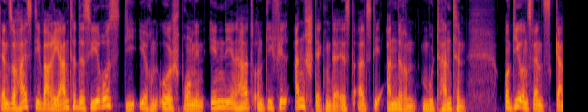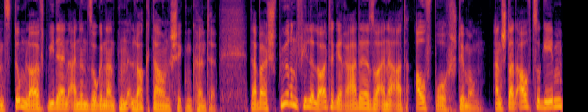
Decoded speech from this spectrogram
denn so heißt die Variante des Virus, die ihren Ursprung in Indien hat und die viel ansteckender ist als die anderen Mutanten und die uns, wenn es ganz dumm läuft, wieder in einen sogenannten Lockdown schicken könnte. Dabei spüren viele Leute gerade so eine Art Aufbruchsstimmung. Anstatt aufzugeben,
